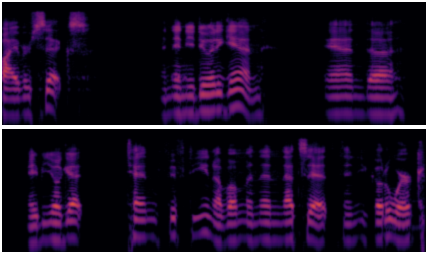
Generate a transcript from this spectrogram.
five or six, and then you do it again, and uh, maybe you'll get 10, 15 of them, and then that's it. Then you go to work,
